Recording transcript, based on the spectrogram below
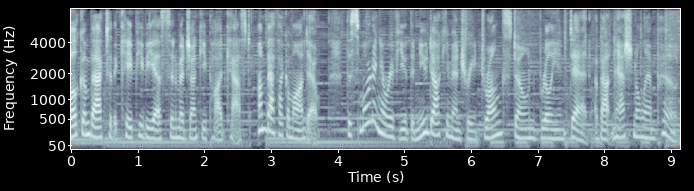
Welcome back to the KPBS Cinema Junkie podcast. I'm Beth Accomando. This morning I reviewed the new documentary Drunk, Stoned, Brilliant, Dead about National Lampoon.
